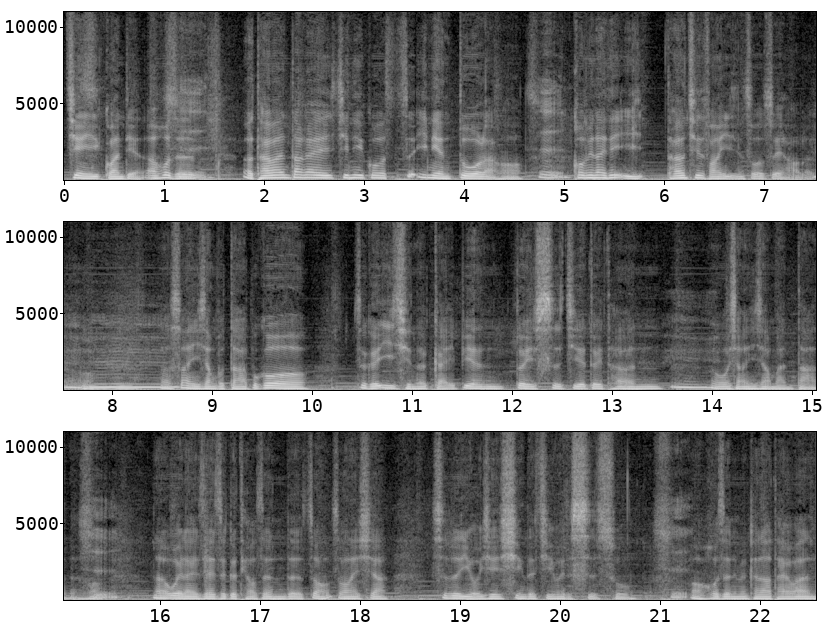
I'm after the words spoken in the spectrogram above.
建议观点啊？或者呃，台湾大概经历过这一年多了哈，是 COVID-19 以台湾其实防疫已经做的最好了，嗯，那算影响不大。不过这个疫情的改变对世界对台湾，嗯，我想影响蛮大的哈。是那未来在这个挑战的状状态下，是不是有一些新的机会的释出？是哦，或者你们看到台湾，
